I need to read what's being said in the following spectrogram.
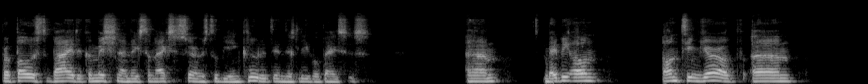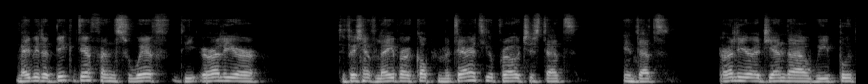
proposed by the Commission and the External Action Service to be included in this legal basis. Um, maybe on on Team Europe, um, maybe the big difference with the earlier division of labor complementarity approach is that in that earlier agenda we put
